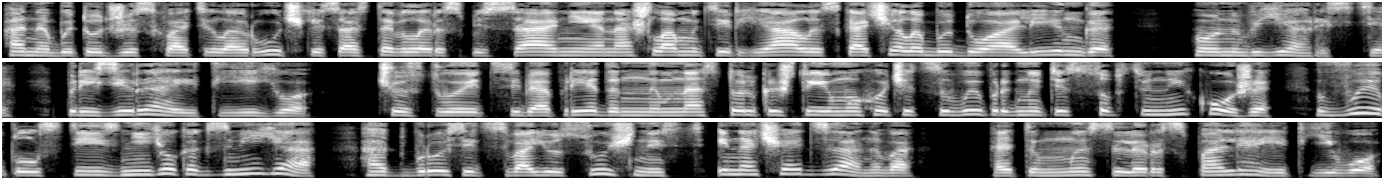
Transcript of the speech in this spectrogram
Она бы тут же схватила ручки, составила расписание, нашла материалы, скачала бы дуалинго. Он в ярости, презирает ее. Чувствует себя преданным настолько, что ему хочется выпрыгнуть из собственной кожи, выползти из нее, как змея, отбросить свою сущность и начать заново. Эта мысль распаляет его.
